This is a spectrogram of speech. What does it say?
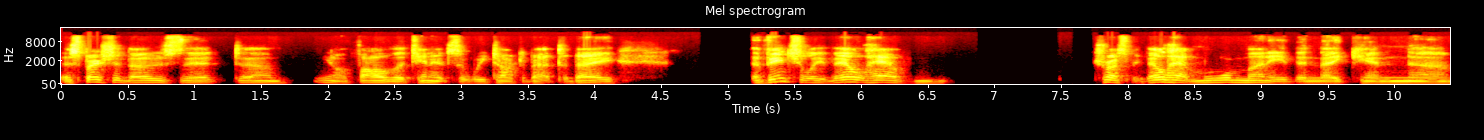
especially those that um, you know follow the tenets that we talked about today. Eventually, they'll have, trust me, they'll have more money than they can uh,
